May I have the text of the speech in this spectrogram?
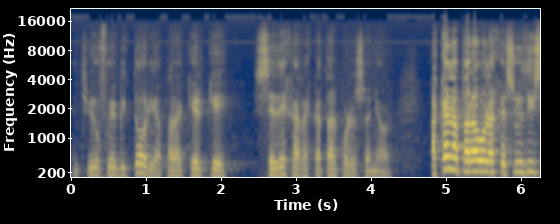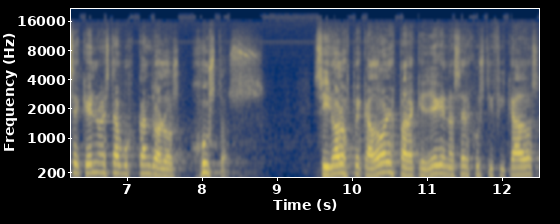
En triunfo y en victoria para aquel que se deja rescatar por el Señor. Acá en la parábola Jesús dice que Él no está buscando a los justos, sino a los pecadores para que lleguen a ser justificados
